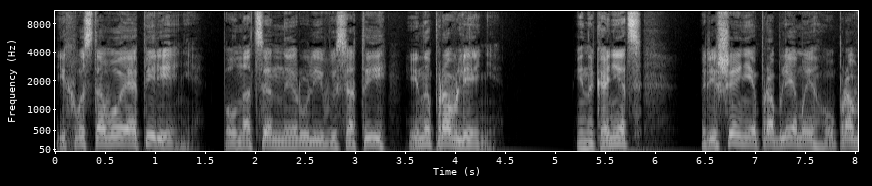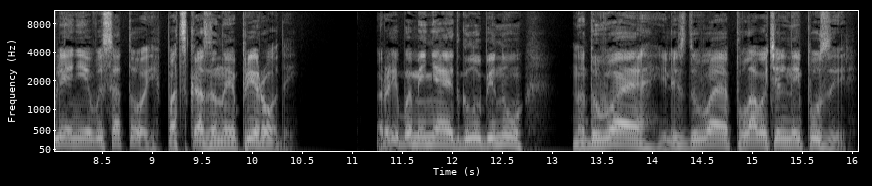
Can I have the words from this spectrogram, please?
и хвостовое оперение, полноценные рули высоты и направления. И, наконец, решение проблемы управления высотой, подсказанное природой. Рыба меняет глубину, надувая или сдувая плавательный пузырь.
